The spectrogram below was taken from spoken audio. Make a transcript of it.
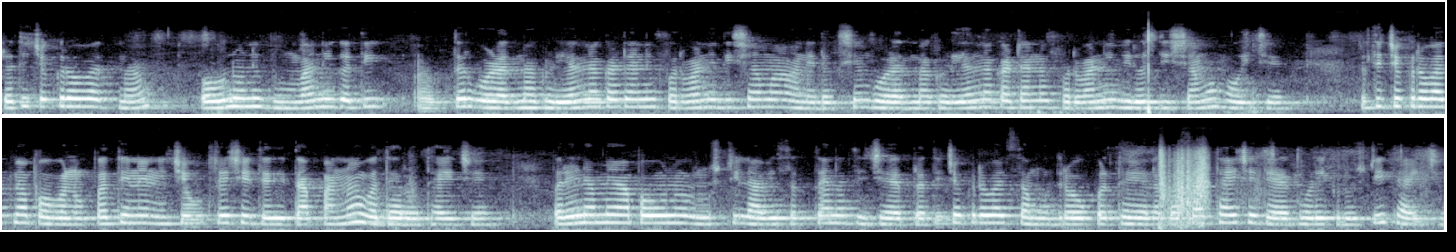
પ્રતિચક્રવાતમાં પવનોની ઘૂમવાની ગતિ ઉત્તર ગોળાર્ધમાં ઘડિયાળના કાંટાની ફરવાની દિશામાં અને દક્ષિણ ગોળાર્ધમાં ઘડિયાળના કાંટાના ફરવાની વિરોધ દિશામાં હોય છે. પ્રતિચક્રવાતમાં પવન ઉપરથી નીચે ઉતરે છે, તેથી તાપમાનમાં વધારો થાય છે. પરિણામે આ પવનો વૃષ્ટિ લાવી શકતા નથી. જ્યારે પ્રતિચક્રવાત સમુદ્ર ઉપર થઈ અને પસાર થાય છે, ત્યારે થોડીક વૃષ્ટિ થાય છે.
